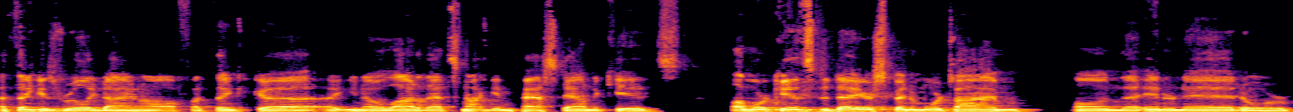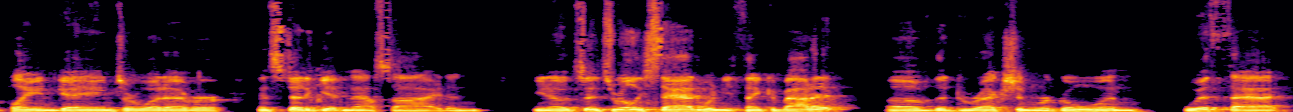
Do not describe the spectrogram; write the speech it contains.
I think, is really dying off. I think, uh, you know, a lot of that's not getting passed down to kids. A lot more kids today are spending more time on the internet or playing games or whatever instead of getting outside. And, you know, it's, it's really sad when you think about it of the direction we're going with that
